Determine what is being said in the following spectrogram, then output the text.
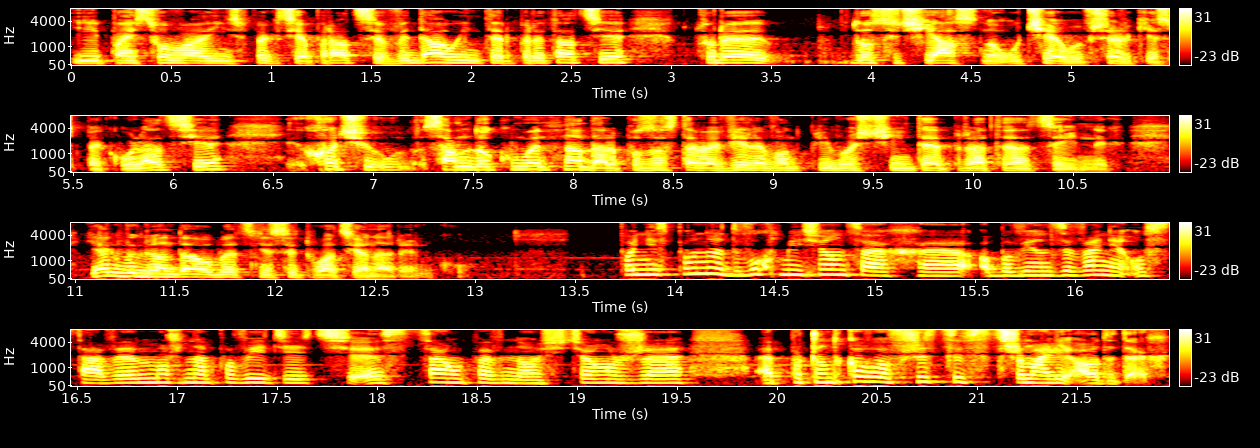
i Państwowa Inspekcja Pracy wydały interpretacje, które dosyć jasno ucięły wszelkie spekulacje, choć sam dokument nadal pozostawia wiele wątpliwości interpretacyjnych. Jak wygląda obecnie sytuacja na rynku? Po niespełna dwóch miesiącach e, obowiązywania ustawy można powiedzieć e, z całą pewnością, że e, początkowo wszyscy wstrzymali oddech.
